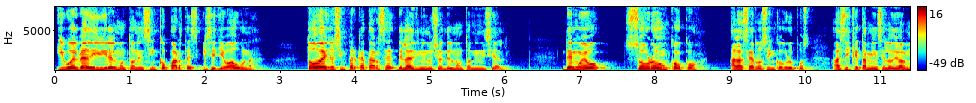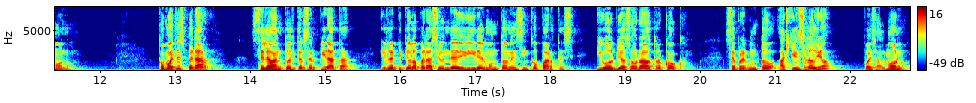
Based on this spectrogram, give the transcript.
y vuelve a dividir el montón en cinco partes y se lleva una todo ello sin percatarse de la disminución del montón inicial. De nuevo, sobró un coco al hacer los cinco grupos, así que también se lo dio al mono. Como es de esperar, se levantó el tercer pirata y repitió la operación de dividir el montón en cinco partes y volvió a sobrar otro coco. Se preguntó, ¿a quién se lo dio? Pues al mono.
